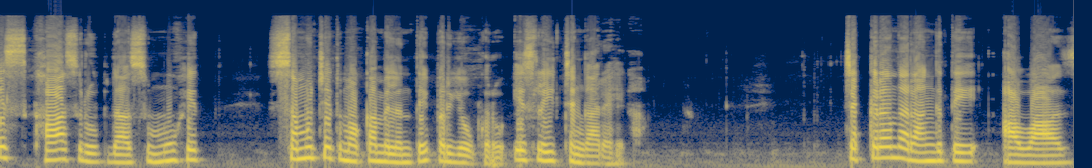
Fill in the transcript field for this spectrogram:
ਇਸ ਖਾਸ ਰੂਪ ਦਾ ਸਮੂਹਿਤ, ਸਮੁਚਿਤ ਮੌਕਾ ਮਿਲਣ ਤੇ ਪ੍ਰਯੋਗ ਕਰੋ। ਇਸ ਲਈ ਚੰਗਾ ਰਹੇਗਾ। ਚੱਕਰਾਂ ਦਾ ਰੰਗ ਤੇ ਆਵਾਜ਼।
